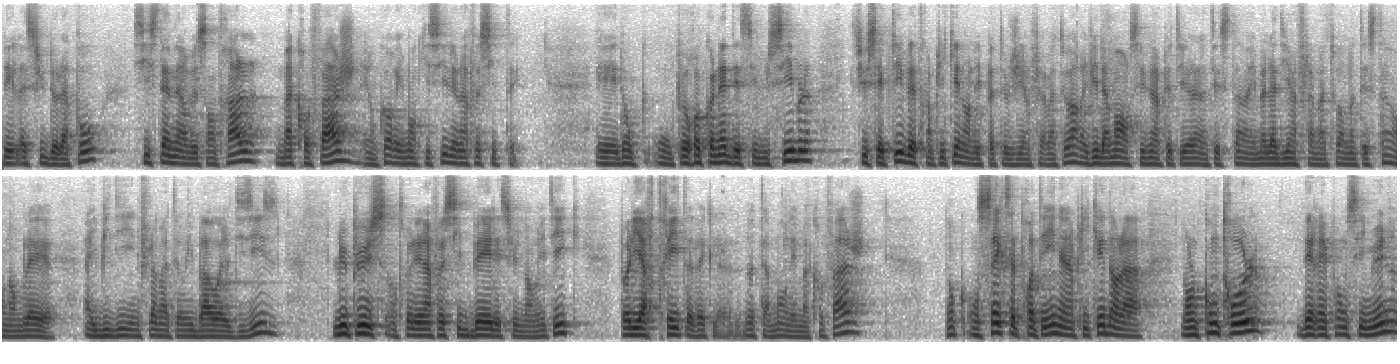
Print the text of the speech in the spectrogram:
la cellule de la peau, système nerveux central, macrophage, et encore il manque ici les lymphocytes T. Et donc on peut reconnaître des cellules cibles susceptibles d'être impliquées dans les pathologies inflammatoires. Évidemment, cellules de l'intestin et maladies inflammatoires de en anglais IBD, Inflammatory Bowel Disease, lupus entre les lymphocytes B et les cellules dendritiques, polyarthrite avec notamment les macrophages. Donc on sait que cette protéine est impliquée dans le contrôle des réponses immunes.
